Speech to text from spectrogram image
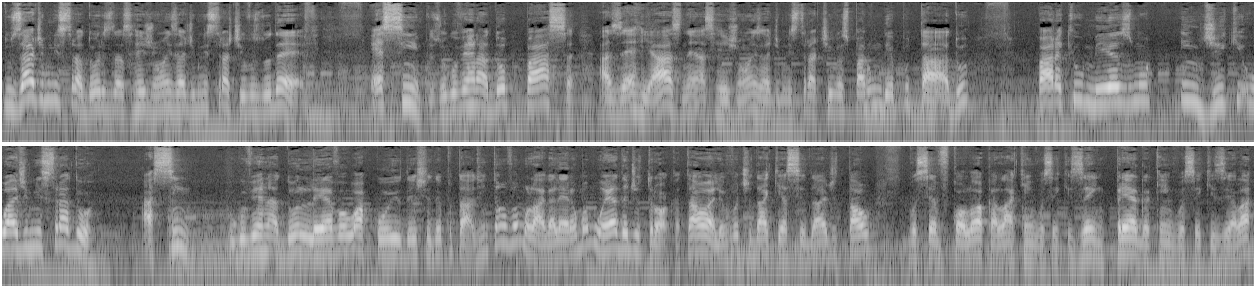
dos administradores das regiões administrativas do DF. É simples, o governador passa as RAs, né, as regiões administrativas, para um deputado para que o mesmo indique o administrador. Assim, o governador leva o apoio deste deputado. Então vamos lá, galera, é uma moeda de troca, tá? Olha, eu vou te dar aqui a cidade tal, você coloca lá quem você quiser, emprega quem você quiser lá,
